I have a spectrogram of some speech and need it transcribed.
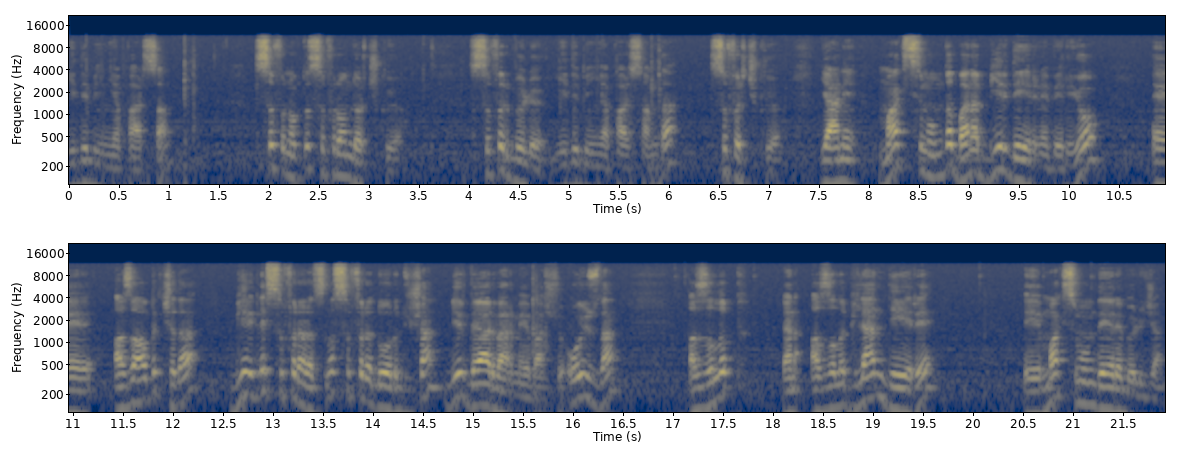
7000 yaparsam 0.014 çıkıyor. 0 bölü 7000 yaparsam da 0 çıkıyor. Yani maksimumda bana 1 değerini veriyor. Ee, azaldıkça da 1 ile 0 arasında 0'a doğru düşen bir değer vermeye başlıyor. O yüzden azalıp yani azalabilen değeri e, maksimum değere böleceğim.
